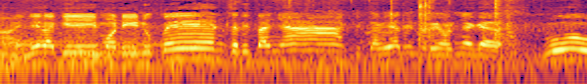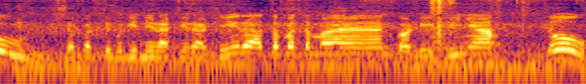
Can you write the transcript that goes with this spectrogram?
Nah, ini lagi mau dihidupin ceritanya. Kita lihat interiornya, guys. Wow, seperti beginilah kira-kira teman-teman kondisinya. Tuh,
